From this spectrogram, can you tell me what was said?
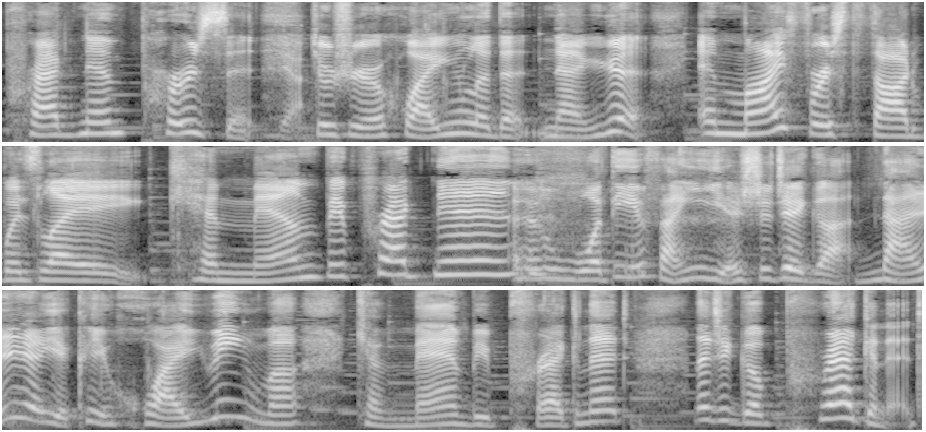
pregnant person，、yeah. 就是怀孕了的男人。And my first thought was like, can man be pregnant？、我第一反应也是这个，男人也可以怀孕吗？Can man be pregnant？那这个 pregnant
